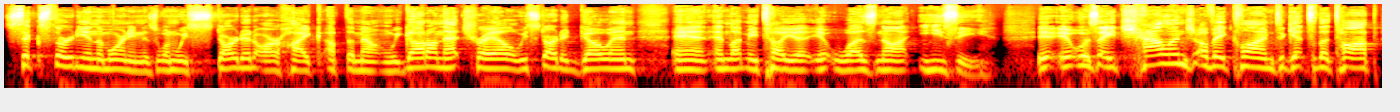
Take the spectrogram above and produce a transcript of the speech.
6.30 in the morning is when we started our hike up the mountain. We got on that trail we started going and, and let me tell you it was not easy. It, it, was a challenge of a climb to get to the top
